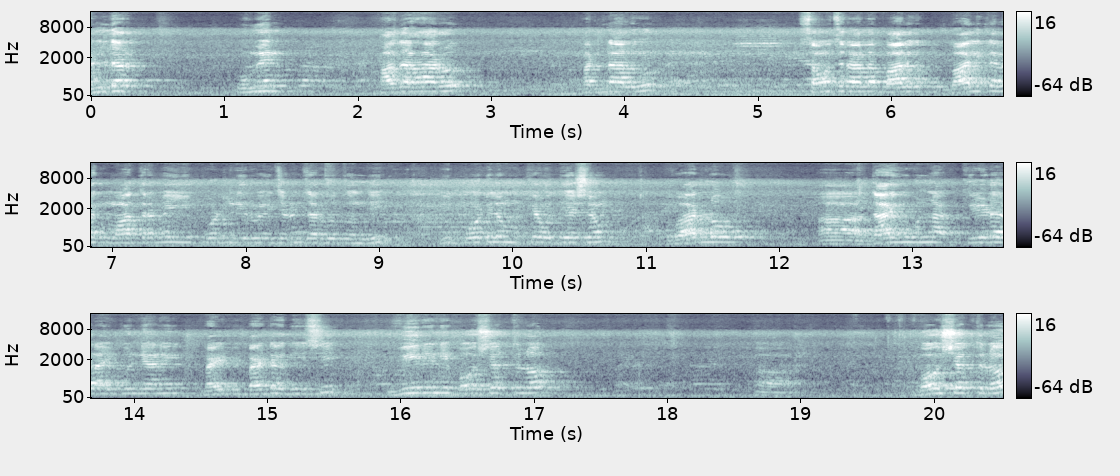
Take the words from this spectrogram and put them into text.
అండర్ ఉమెన్ పదహారు పద్నాలుగు సంవత్సరాల బాలిక బాలికలకు మాత్రమే ఈ పోటీలు నిర్వహించడం జరుగుతుంది. ఈ పోటీల ముఖ్య ఉద్దేశం వారిలో దాగి ఉన్న క్రీడా నైపుణ్యాన్ని బయట బయటకు తీసి వీరిని భవిష్యత్తులో భవిష్యత్తులో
